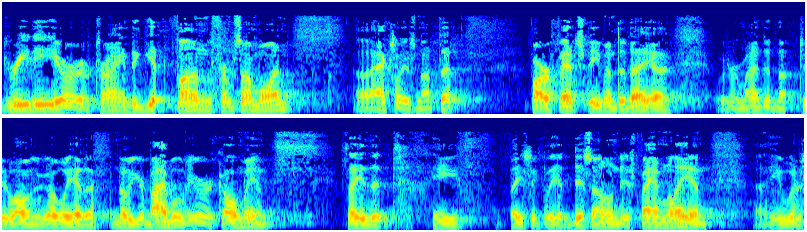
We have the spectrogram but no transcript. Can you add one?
greedy or trying to get funds from someone. Uh, actually, it's not that far fetched even today. I was reminded not too long ago we had a Know Your Bible viewer call me and say that he basically had disowned his family and uh, he was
